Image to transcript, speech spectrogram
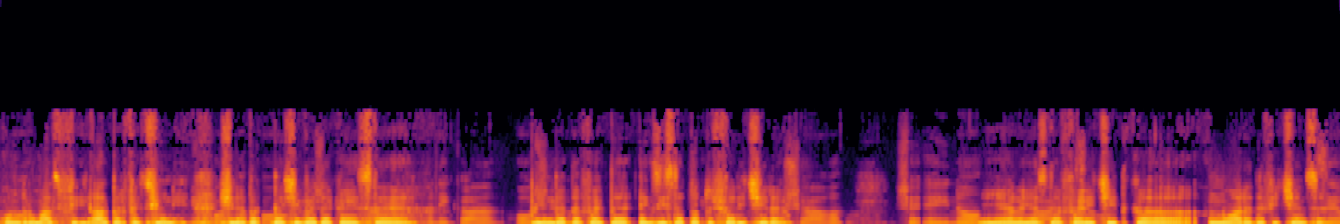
un drum al, al perfecțiunii. Și de, deși vede că este plin de defecte, există totuși fericire. El este fericit că nu are deficiențe.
